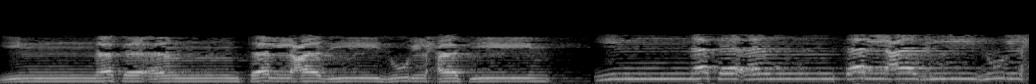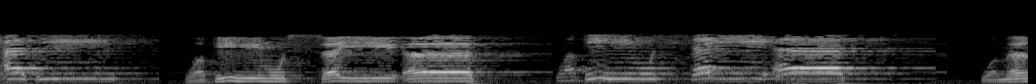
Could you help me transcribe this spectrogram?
إنك أنت العزيز الحكيم إنك أنت العزيز الحكيم وقهم السيئات وقهم السيئات ومن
